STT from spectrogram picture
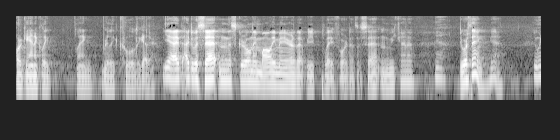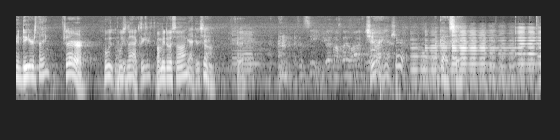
organically playing really cool together. yeah, I, I do a set, and this girl named Molly Maher that we play for does a set, and we kind of Yeah. do our thing. Yeah, You want to do your thing? sure. Who, who's do- next? do. Want me to do a song? Yeah, do a song. Okay. I can see. Do you guys want Sure. Yeah. Sure. I've got to see.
